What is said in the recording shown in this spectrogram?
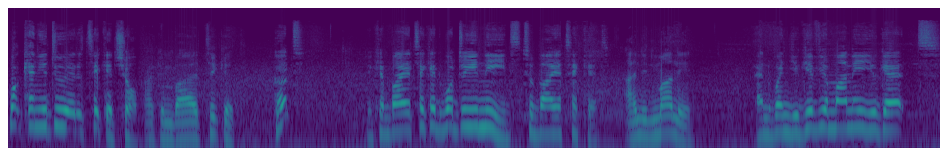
What can you do at a ticket shop? I can buy a ticket. Good. You can buy a ticket. What do you need to buy a ticket? I need money. And when you give your money, you get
